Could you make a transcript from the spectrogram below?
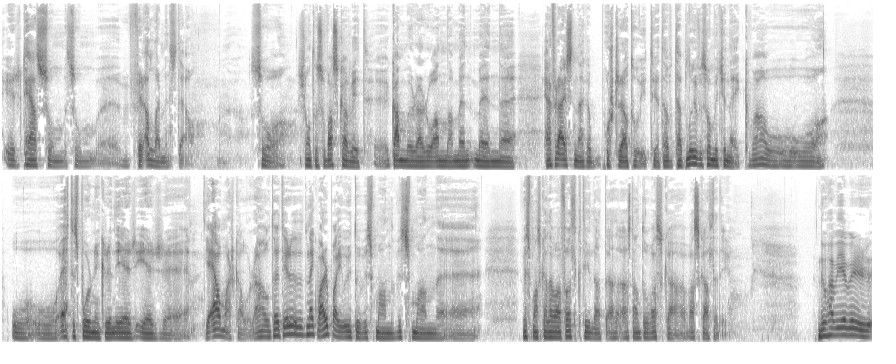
er det som som för alla minst det Så sånt så vaskar vi gammurar och annat men men här för isen där borstor att ut det det blir så mycket nek va och og, og etterspårningeren er, er, er avmarska ora Og det er nek varpa jo ut hvis man, hvis man, eh, hvis man skal ha folk til at, at, at standa og vaska, vaska alt det. Nu har vi över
